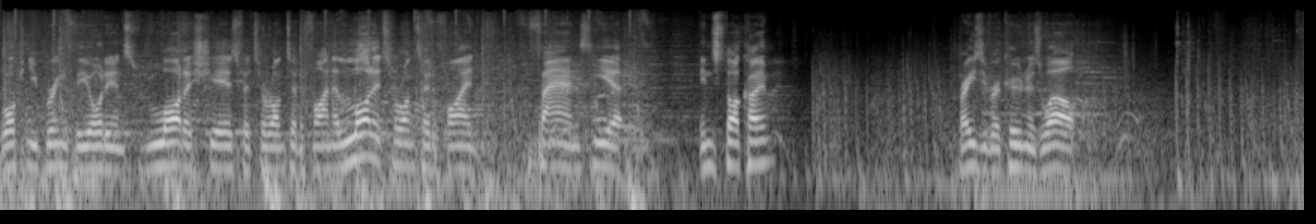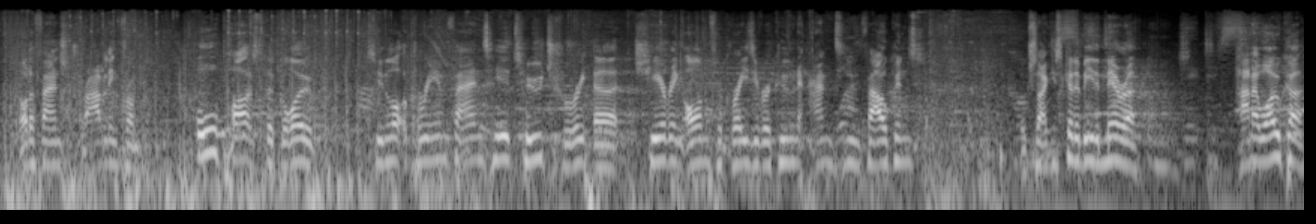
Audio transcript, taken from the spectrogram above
What can you bring to the audience? A lot of cheers for Toronto Defiant. A lot of Toronto Defiant fans here in Stockholm. Crazy Raccoon as well. A lot of fans traveling from all parts of the globe. Seen a lot of Korean fans here too, uh, cheering on for Crazy Raccoon and Team Falcons. Looks like it's going to be the mirror. Hanaoka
